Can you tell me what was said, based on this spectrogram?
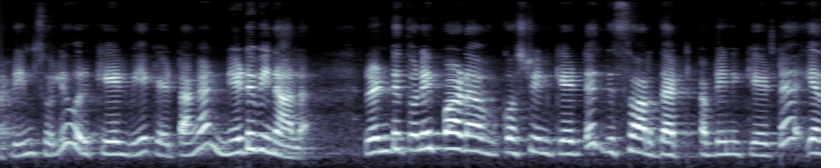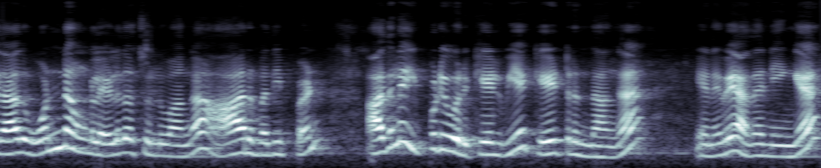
அப்படின்னு சொல்லி ஒரு கேள்வியை கேட்டாங்க நெடுவினால். ரெண்டு துணைப்பாட கொஸ்டின் கேட்டு திஸ் ஆர் தட் அப்படின்னு கேட்டு ஏதாவது ஒன்று அவங்கள எழுத சொல்லுவாங்க. ஆறு மதிப்பெண். அதில் இப்படி ஒரு கேள்வியை கேட்டிருந்தாங்க. எனவே அதை நீங்கள்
